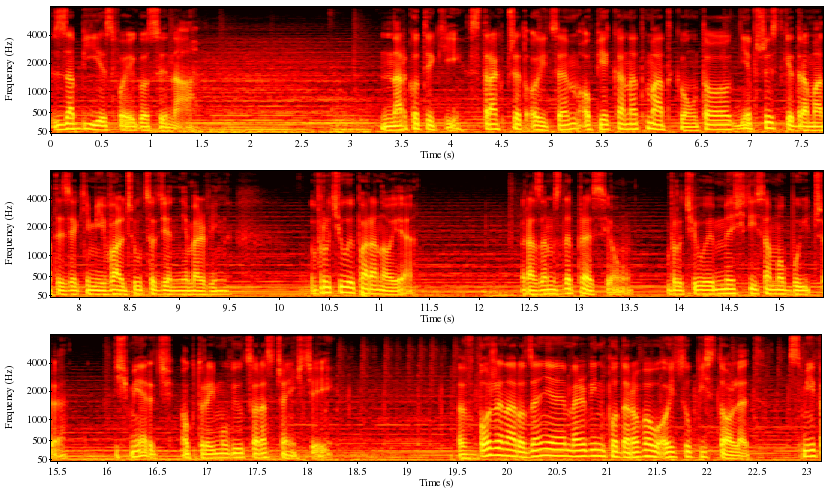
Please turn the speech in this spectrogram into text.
zabije swojego syna. Narkotyki, strach przed ojcem, opieka nad matką to nie wszystkie dramaty, z jakimi walczył codziennie Mervin. Wróciły paranoje. Razem z depresją wróciły myśli samobójcze śmierć, o której mówił coraz częściej. W Boże Narodzenie Mervin podarował ojcu pistolet. Smith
